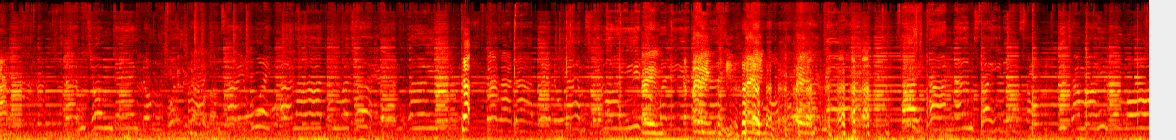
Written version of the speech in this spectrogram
นั่งเดินชมแดนดงชมสาชมใจห้วยอาลาธรรมชาติแดนไทยจ้ากาลาดาแต่ดูงามสไลเต้งกระเต้งเต้งเต้งสายทานน้ำใสเด่นสองที่ทำไมมองมอง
